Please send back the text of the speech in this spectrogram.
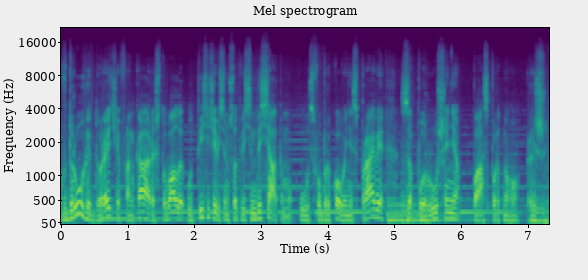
Вдруге, до речі, Франка арештували у 1880-му у сфабрикованій справі за порушення паспортного режиму.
